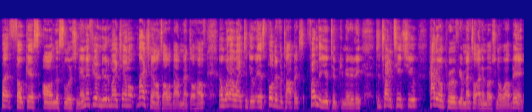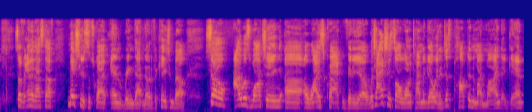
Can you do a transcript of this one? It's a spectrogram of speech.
but focus on the solution. And if you're new to my channel, my channel is all about mental health, and what I like to do is pull different topics from the YouTube community to try to teach you how to improve your mental and emotional well-being. So if you're into that stuff, make sure you subscribe and ring that notification bell. So I was watching uh, a Wisecrack video, which I actually saw a long time ago and it just popped into my mind again.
